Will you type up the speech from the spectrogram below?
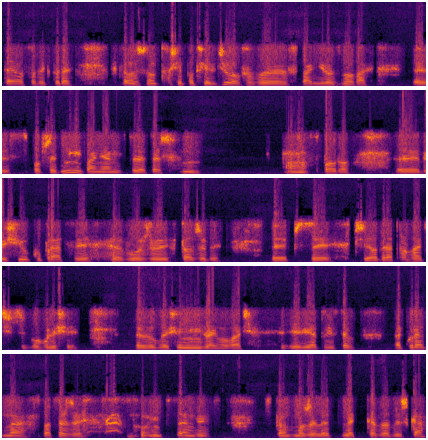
te osoby, które chcą, zresztą to się potwierdziło w, w Pani rozmowach z poprzednimi paniami, które też mm, sporo e, wysiłku pracy włożyły w to, żeby e, psy czy odratować, czy w ogóle się w ogóle się nimi zajmować. E, Ja tu jestem akurat na spacerze z moim psem, więc stąd może le, lekka zadyszka.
